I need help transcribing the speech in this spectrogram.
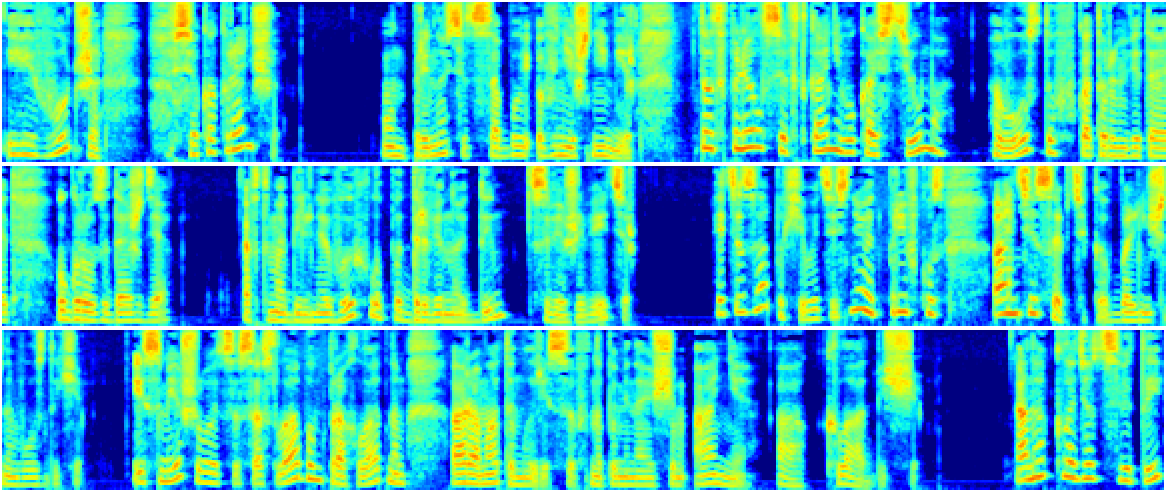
И вот же, все как раньше. Он приносит с собой внешний мир. Тот вплелся в ткань его костюма, воздух, в котором витает угроза дождя. Автомобильные выхлопы, дровяной дым, свежий ветер. Эти запахи вытесняют привкус антисептика в больничном воздухе и смешиваются со слабым прохладным ароматом ирисов, напоминающим Анне о кладбище. Она кладет цветы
